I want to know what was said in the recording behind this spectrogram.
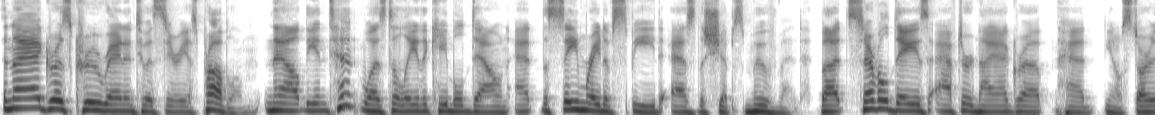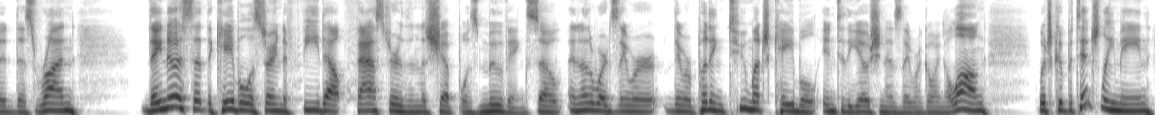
the Niagara's crew ran into a serious problem. Now, the intent was to lay the cable down at the same rate of speed as the ship's movement. But several days after Niagara had, you know, started this run, they noticed that the cable was starting to feed out faster than the ship was moving. So, in other words, they were they were putting too much cable into the ocean as they were going along, which could potentially mean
